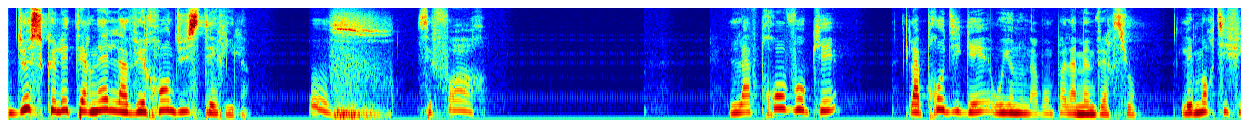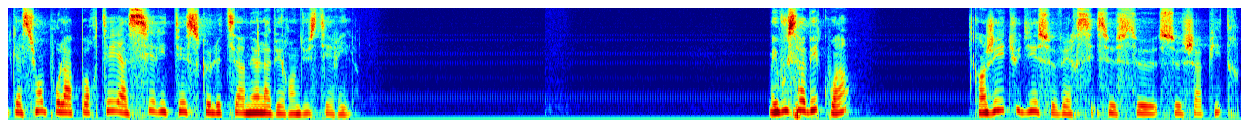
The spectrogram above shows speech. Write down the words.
de ce que l'Éternel l'avait rendu stérile. Ouf, c'est fort. La provoquer, la prodiguer, oui, nous n'avons pas la même version. Les mortifications pour la porter à s'irriter ce que l'Éternel avait rendu stérile. Mais vous savez quoi? Quand j'ai étudié ce, chapitre,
